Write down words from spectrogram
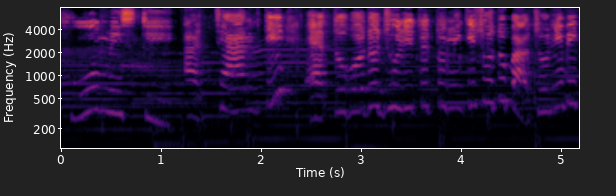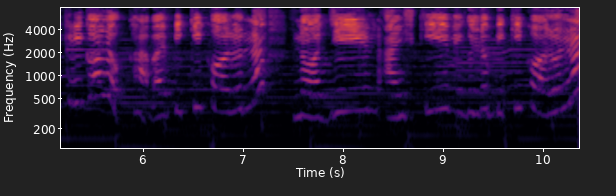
খুব মিষ্টি। আচ্ছা আন্টি এত বড় ঝুড়িতে তুমি কি শুধু বাসনই বিক্রি করো? খাবার বিক্রি করো না? নজিন আইসক্রিম এগুলো বিক্রি করো না?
